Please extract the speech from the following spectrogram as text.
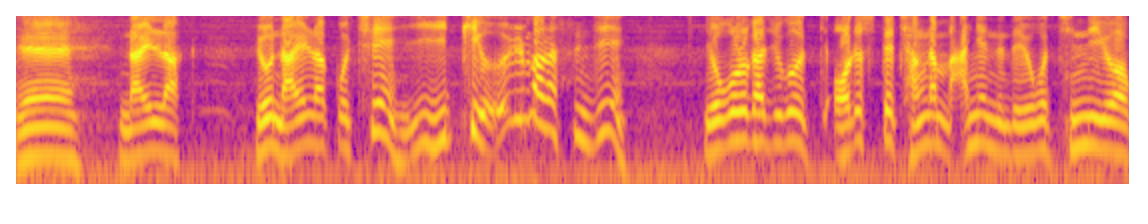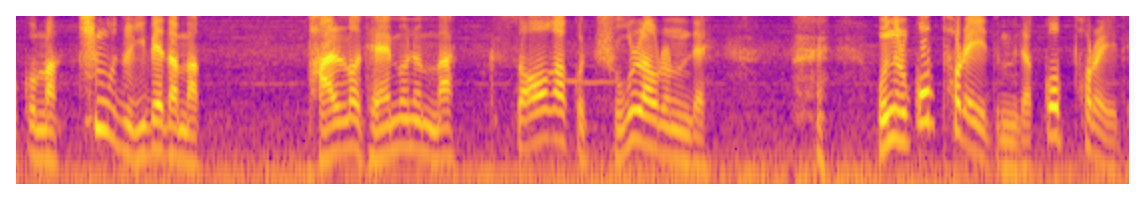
예, 나일락. 요 나일락 꽃이 이 잎이 얼마나 쓴지 요걸 가지고 어렸을 때 장난 많이 했는데 요거 짓이겨 갖고 막 친구들 입에다 막 발로 대면은 막 써갖고 죽을라 그러는데 오늘은 꽃 퍼레이드입니다. 꽃 퍼레이드.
